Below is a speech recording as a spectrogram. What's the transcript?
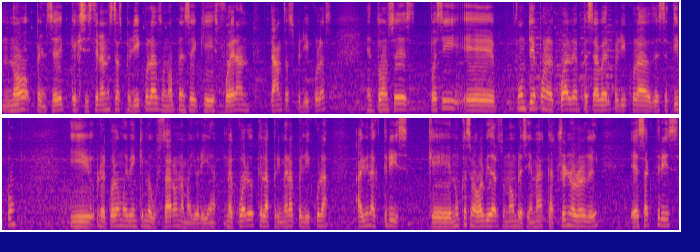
no pensé que existieran estas películas o no pensé que fueran tantas películas. Entonces, pues sí, eh, fue un tiempo en el cual empecé a ver películas de este tipo y recuerdo muy bien que me gustaron la mayoría. Me acuerdo que la primera película hay una actriz que nunca se me va a olvidar su nombre, se llama Katrina O'Reilly. Esa actriz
